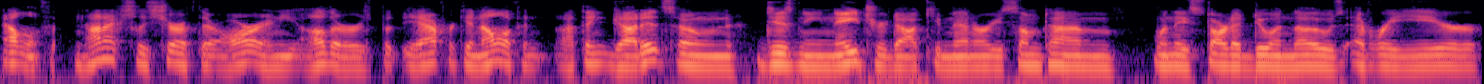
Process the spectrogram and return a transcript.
elephant. Not actually sure if there are any others, but the African elephant, I think, got its own Disney nature documentary sometime when they started doing those every year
